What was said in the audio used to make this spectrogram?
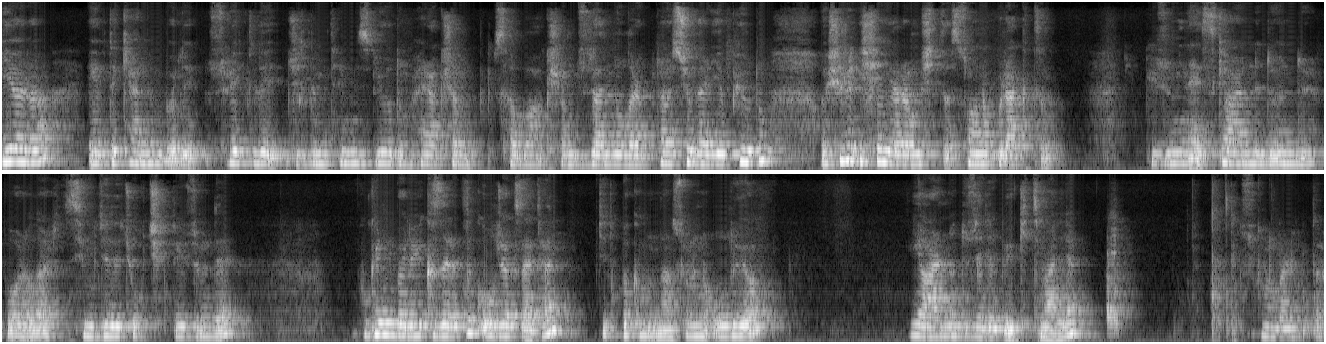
Bir ara evde kendim böyle sürekli cildimi temizliyordum. Her akşam, sabah akşam düzenli olarak bu tarz şeyler yapıyordum. Aşırı işe yaramıştı. Sonra bıraktım. Yüzüm yine eski haline döndü. Bu aralar sivilce de çok çıktı yüzümde. Bugün böyle bir kızarıklık olacak zaten. Cilt bakımından sonra oluyor. Yarına düzelir büyük ihtimalle. Son olarak da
